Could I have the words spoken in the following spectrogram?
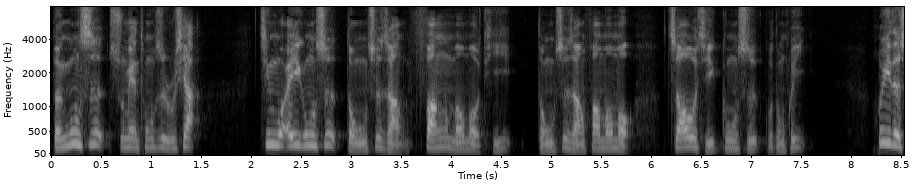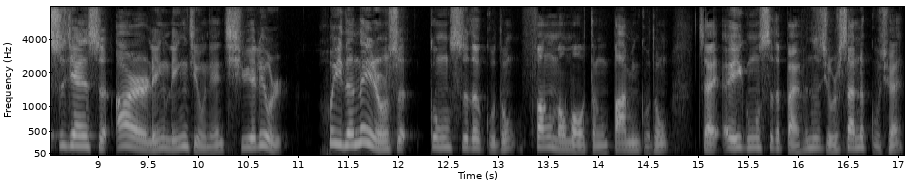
本公司书面通知如下：经过 A 公司董事长方某某提议，董事长方某某召集公司股东会议。会议的时间是二零零九年七月六日。会议的内容是，公司的股东方某某等八名股东在 A 公司的百分之九十三的股权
